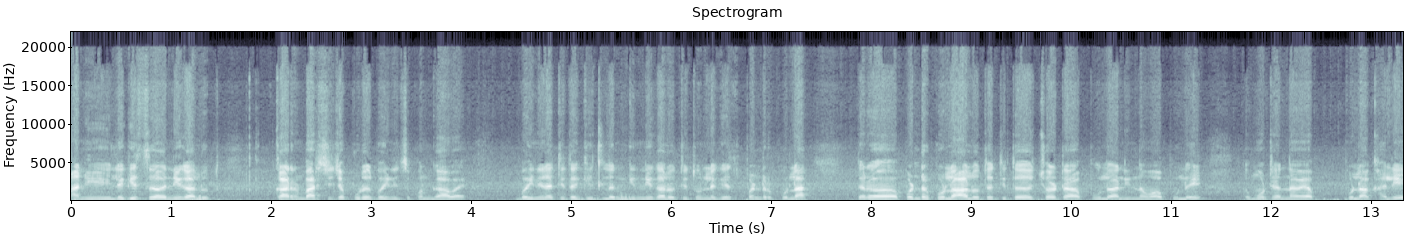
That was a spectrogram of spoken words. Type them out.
आणि लगेच निघालोत कारण बार्शीच्या पुढंच बहिणीचं पण गाव आहे. बहिणीला तिथं घेतलं निघालो तिथून लगेच पंढरपूरला. तर पंढरपूरला आलो तर तिथं छोटा पूल आणि नवा पूल आहे. तर मोठ्या नव्या पुलाखाली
